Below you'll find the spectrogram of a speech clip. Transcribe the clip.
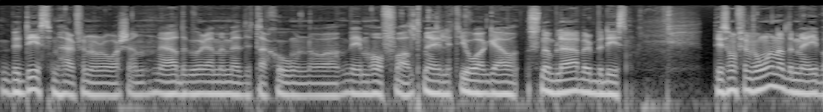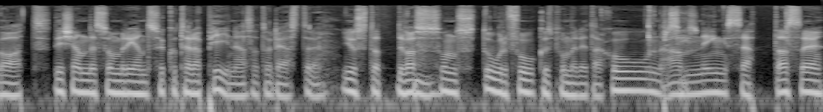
buddhism här för några år sedan, när jag hade börjat med meditation och Wim Hof och allt möjligt, yoga och snubblade över buddhism. Det som förvånade mig var att det kändes som ren psykoterapi när jag satt och läste det. Just att det var mm. sån stor fokus på meditation, Precis. andning, sätta sig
